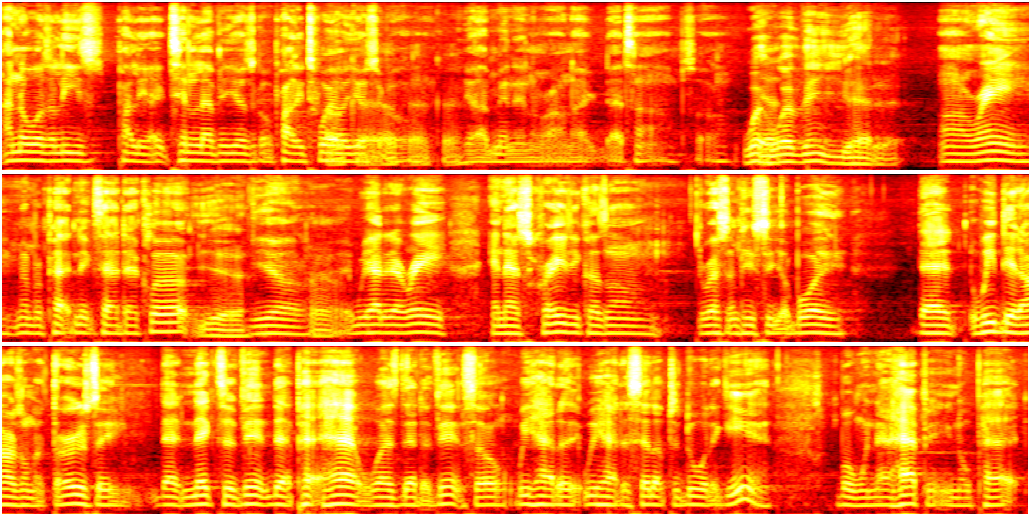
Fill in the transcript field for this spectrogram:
I know it was at least probably like 10, 11 years ago, probably twelve Okay, years ago. okay, okay. Yeah, I've been in around like that time. So, What Yeah. what venue you had it at? uh, Rain, remember Pat Nix had that club? Yeah. yeah, we had it at Rain, and that's crazy because um, rest in peace to your boy. That we did ours on a Thursday. That next event that Pat had was that event, so we had to we had to set up to do it again. But when that happened, you know, Pat,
